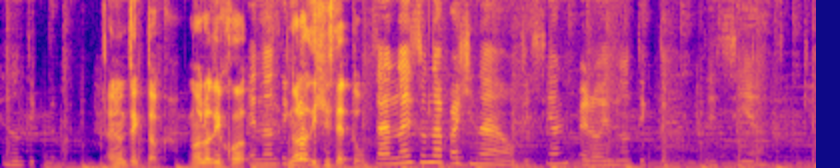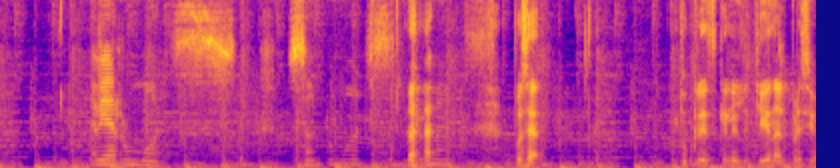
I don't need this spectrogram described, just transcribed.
en un TikTok. En un TikTok. No lo dijo. No lo dijiste tú. O sea, no es una página oficial, pero en un TikTok decía que había rumores. Son rumores. pues, o sea, ¿tú crees que le lleguen al precio?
